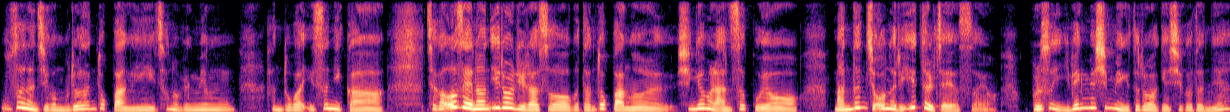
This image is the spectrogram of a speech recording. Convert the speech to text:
우선은 지금 무료 단톡방이 1500명 한도가 있으니까 제가 어제는 일요일이라서 그 단톡방을 신경을 안 썼고요. 만든 지 오늘이 이틀째였어요. 벌써 200 몇십 명이 들어와 계시거든요.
